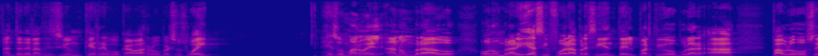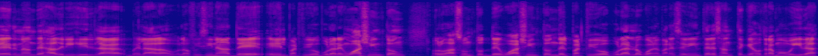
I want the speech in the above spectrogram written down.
antes de la decisión que revocaba Roe versus Wade. Jesús Manuel ha nombrado o nombraría si fuera presidente del Partido Popular a Pablo José Hernández a dirigir la, la, oficina del Partido Popular en Washington o los asuntos de Washington del Partido Popular, lo cual me parece bien interesante, que es otra movida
